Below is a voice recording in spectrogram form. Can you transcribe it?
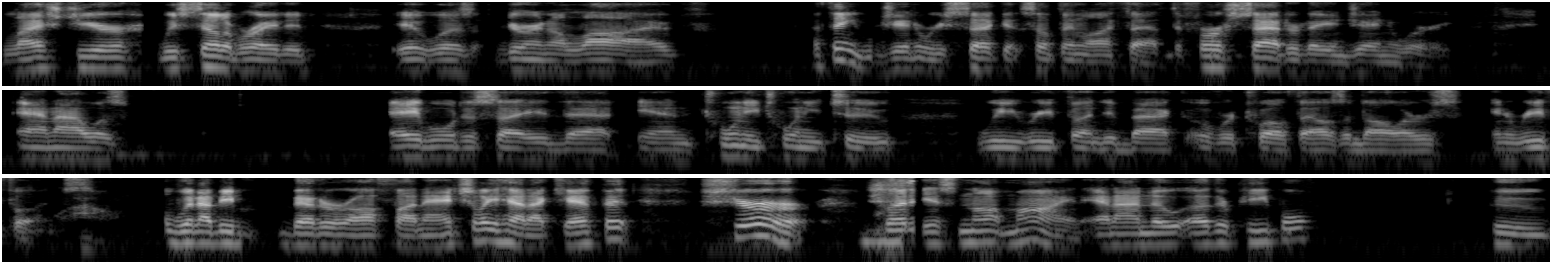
last year we celebrated, it was during a live, I think January 2nd, something like that, the first Saturday in January and I was able to say that in 2022 we refunded back over $12,000 in refunds. Wow. Would I be better off financially had I kept it? Sure, but it's not mine. And I know other people who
